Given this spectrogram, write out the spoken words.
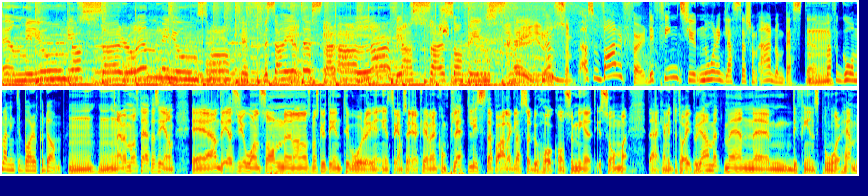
En miljon glassar och en miljon smaker Messiah testar alla glassar som finns Hej! Men alltså varför? Det finns ju några glassar som är de bästa. Mm. Varför går man inte bara på dem? Mm, mm. Nej, men man måste äta sig igenom. Eh, Andreas Johansson, en annan som har skrivit in till vår Instagram, säger jag kräver en komplett lista på alla glassar du har konsumerat i sommar. Det här kan vi inte ta i programmet, men eh, det finns på vår hemsida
